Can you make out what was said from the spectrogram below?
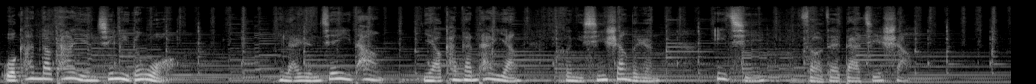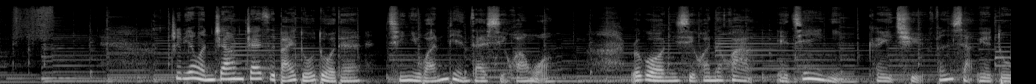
我看到他眼睛里的我。你来人间一趟，你要看看太阳和你心上的人，一起走在大街上。这篇文章摘自白朵朵的，请你晚点再喜欢我。如果你喜欢的话，也建议你可以去分享阅读。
